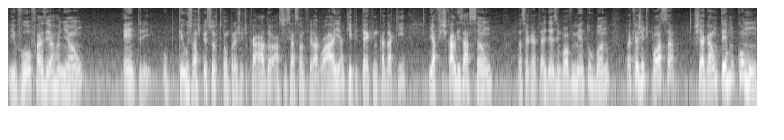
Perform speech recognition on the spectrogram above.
e vou fazer a reunião entre o, que os, as pessoas que estão prejudicadas, a Associação de Feiraguai, a equipe técnica daqui e a fiscalização da Secretaria de Desenvolvimento Urbano para que a gente possa chegar a um termo comum,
